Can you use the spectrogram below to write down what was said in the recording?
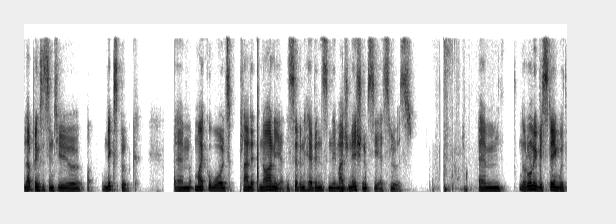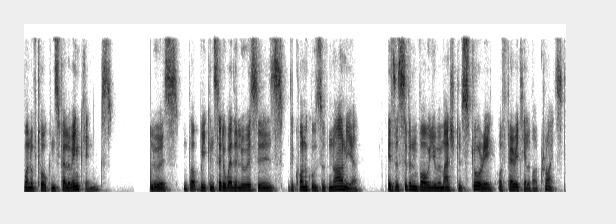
And that brings us into Nick's book, um, Michael Ward's Planet Narnia, The Seven Heavens and the Imagination of C.S. Lewis. Um, not only are we staying with one of Tolkien's fellow Inklings, Lewis, but we consider whether Lewis's The Chronicles of Narnia is a seven volume imaginative story or fairy tale about Christ.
